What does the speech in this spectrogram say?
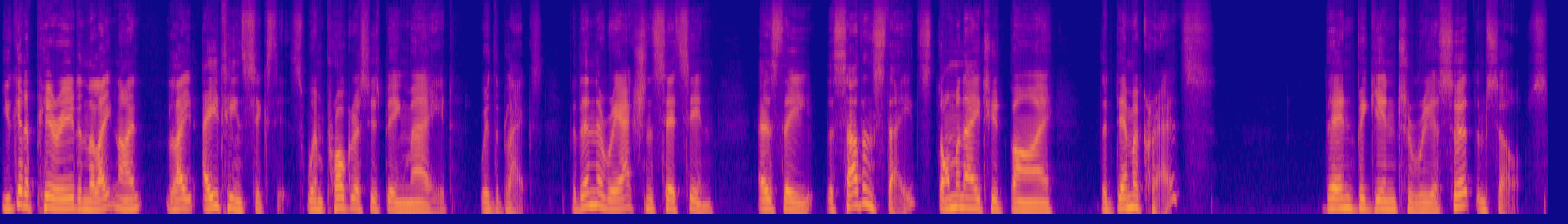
you get a period in the late late 1860s when progress is being made with the blacks. But then the reaction sets in as the, the southern states, dominated by the Democrats, then begin to reassert themselves.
